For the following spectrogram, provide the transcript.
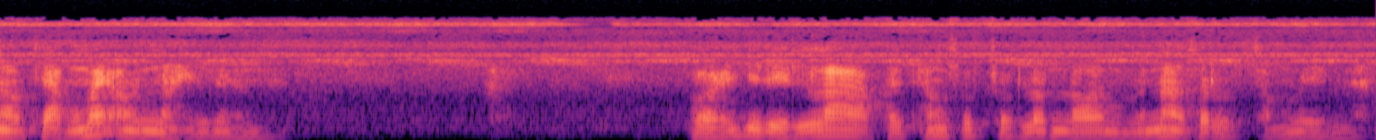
นอกจากไม่เอาไหนนั้นปล่อยให้กิเลสลากไปทั้งสดสดร้อนๆมันน่าสลดสังเวชนะ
